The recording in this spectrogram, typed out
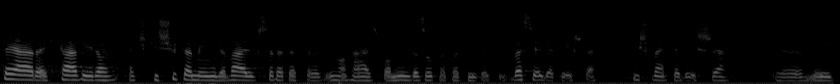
teára, egy kávéra, egy kis süteményre várjuk szeretettel az imaházba mindazokat, akik egy kis beszélgetésre, ismerkedésre még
